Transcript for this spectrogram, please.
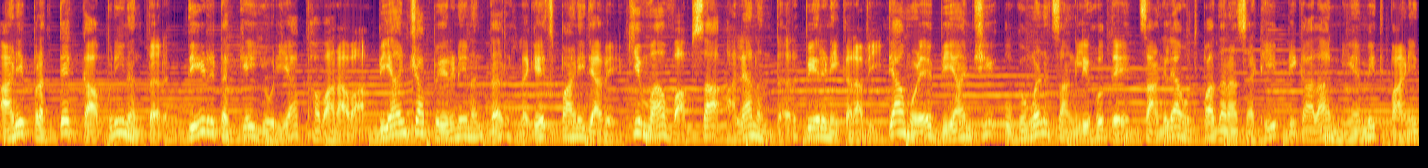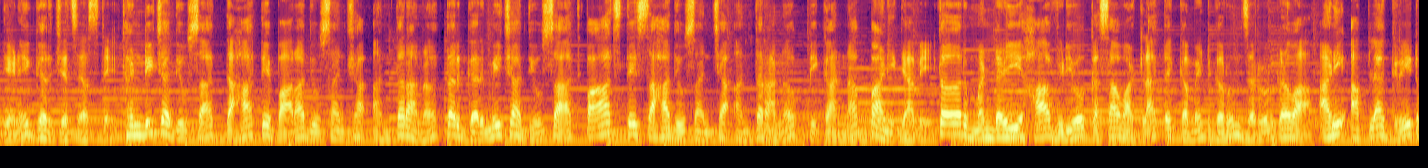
आणि प्रत्येक कापणीनंतर दीड टक्के युरिया फवारावा. बियांच्या पेरणीनंतर लगेच पाणी द्यावे किंवा वापसा आल्यानंतर पेरणी करावी. त्यामुळे बियांची उगवण चांगली होते चांगल्या उत्पादनासाठी पिकाला नियमित पाणी देणे गरजेचे असते. थंडीच्या दिवसात दहा ते बारा दिवसांच्या अंतरानं तर गरमीच्या दिवसात पाच ते सहा दिवसांच्या अंतरानं पिकांना पाणी द्यावे. तर मंडळी हा व्हिडिओ कसा वाटला ते कमेंट करून जरूर कळवा आणि आपल्या ग्रेट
